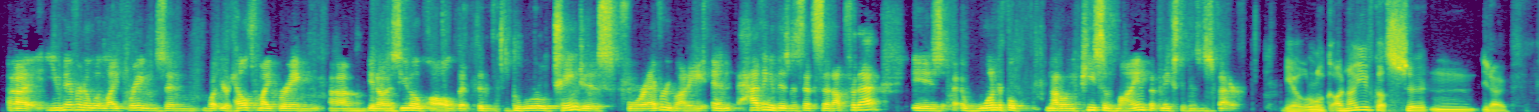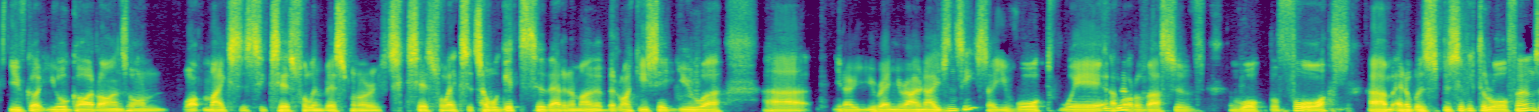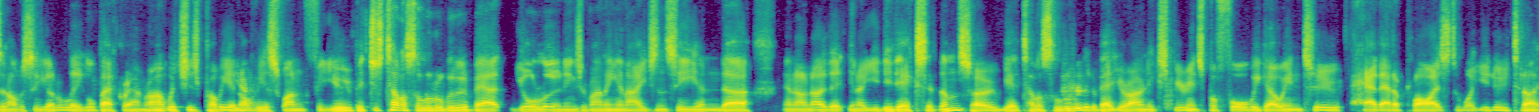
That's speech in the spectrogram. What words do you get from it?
uh, you never know what life brings and what your health might bring. Um, you know, as you know, Paul, that the, the, world changes for everybody, and having a business that's set up for that is a wonderful, not only peace of mind, but makes the business better. Yeah, well, look, I know you've got certain, you know, you've got your guidelines on what makes a successful investment or a successful exit. So we'll get to that in a moment. But like you said, you were, uh, you know, you ran your own agency, so you've walked where mm-hmm. a lot of us have walked before, um, and it was specific to law firms. And obviously, you got a legal background, right? Which is probably an yeah. obvious one for you. But just tell us a little bit about your learnings of running an agency, and uh, and I know that you know you did exit them. So yeah, tell us a little mm-hmm. bit about your own experience before we go into how that applies to what you do today.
